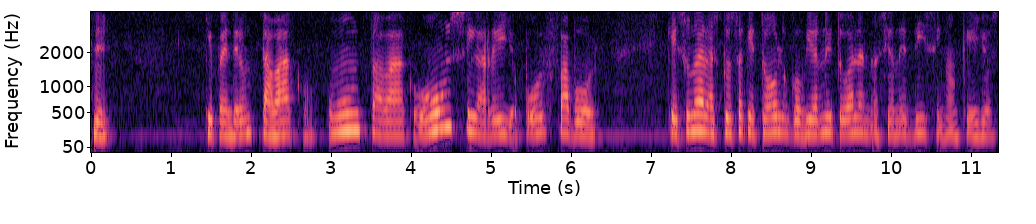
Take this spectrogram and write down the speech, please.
Que prender un tabaco, un tabaco, un cigarrillo, por favor que es una de las cosas que todos los gobiernos y todas las naciones dicen, aunque ellos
